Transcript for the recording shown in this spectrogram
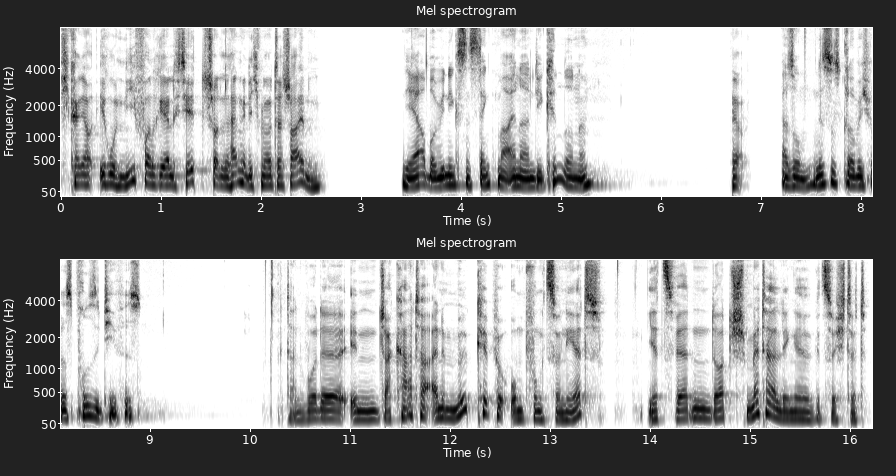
ich kann ja auch Ironie von Realität schon lange nicht mehr unterscheiden. Ja, aber wenigstens denkt mal einer an die Kinder, ne? Ja. Also, das ist, glaube ich, was Positives. Dann wurde in Jakarta eine Müllkippe umfunktioniert. Jetzt werden dort Schmetterlinge gezüchtet.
